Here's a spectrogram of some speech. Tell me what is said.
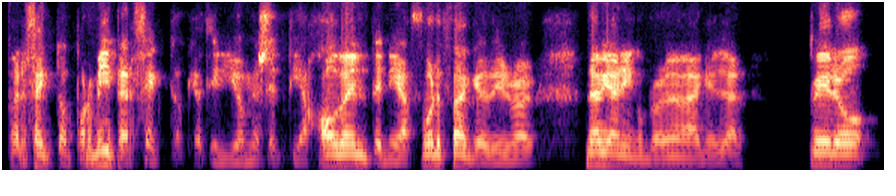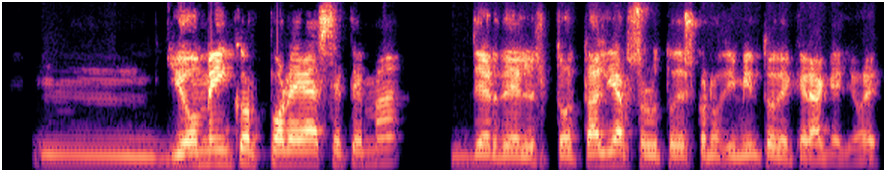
perfecto, por mí perfecto, que decir, yo me sentía joven, tenía fuerza, que no, había ningún problema que ayudar, pero mm, yo me incorporé a ese tema desde el total y absoluto desconocimiento de qué era aquello. ¿eh?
